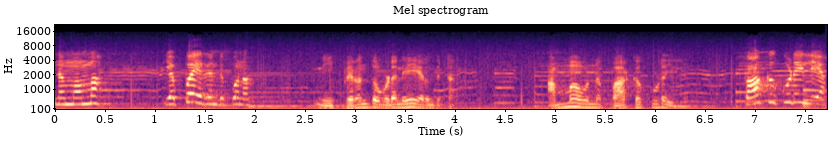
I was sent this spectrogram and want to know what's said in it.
நம்ம அம்மா எப்ப இறந்து போனா? நீ பிறந்த உடனே இறந்துட்டா. அம்மா உன்னை பார்க்க கூட இல்லை. பார்க்க கூட இல்லையா?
